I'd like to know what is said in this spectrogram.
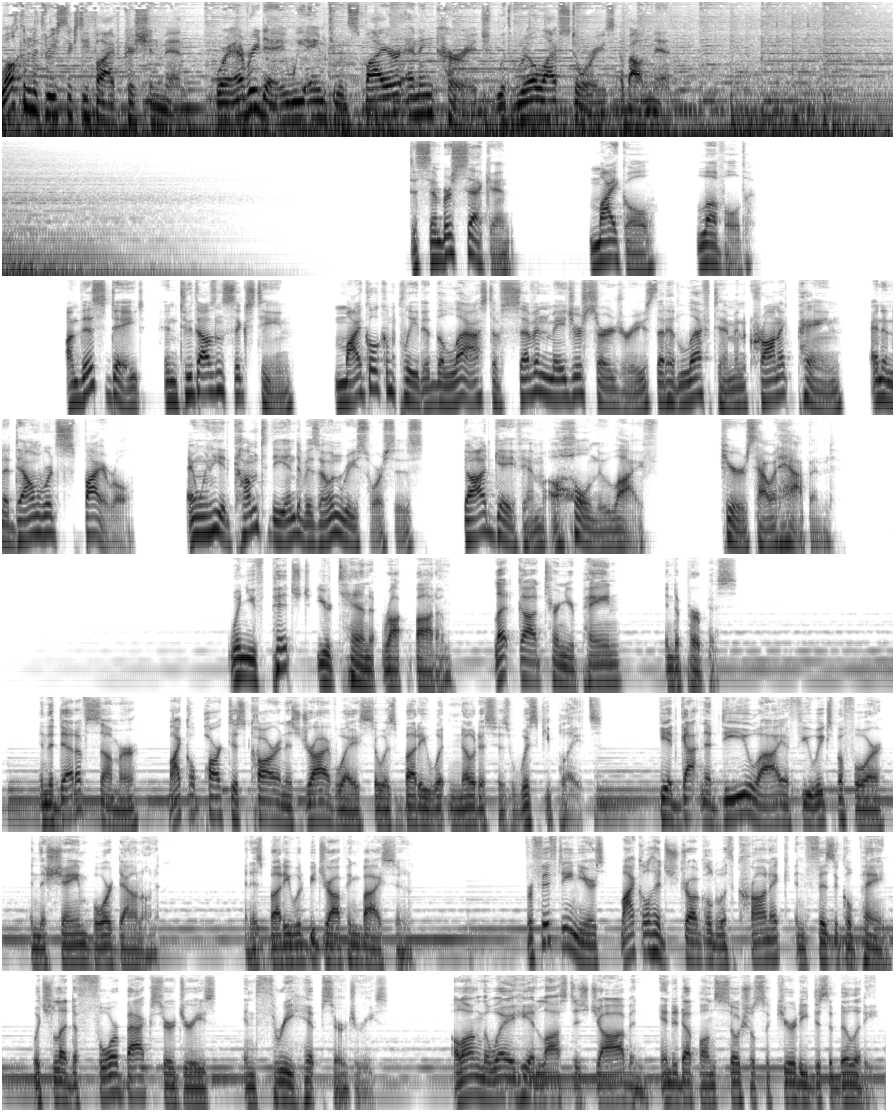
Welcome to 365 Christian Men, where every day we aim to inspire and encourage with real life stories about men. December 2nd, Michael Lovold. On this date in 2016, Michael completed the last of seven major surgeries that had left him in chronic pain and in a downward spiral and when he had come to the end of his own resources, God gave him a whole new life. Here's how it happened. When you've pitched your 10 at rock bottom, let God turn your pain into purpose. In the dead of summer, Michael parked his car in his driveway so his buddy wouldn't notice his whiskey plates. He had gotten a DUI a few weeks before, and the shame bore down on him. And his buddy would be dropping by soon. For 15 years, Michael had struggled with chronic and physical pain, which led to four back surgeries and three hip surgeries. Along the way, he had lost his job and ended up on Social Security disability.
